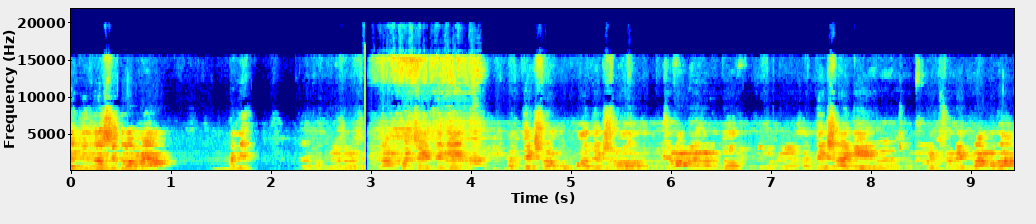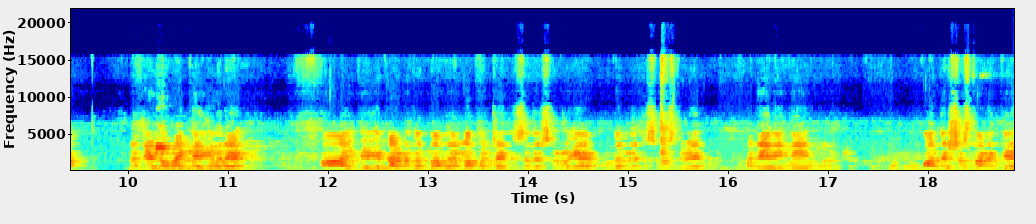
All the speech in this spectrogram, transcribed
ಯತೀಂದ್ರ ಸಿದ್ದರಾಮಯ್ಯ. ಬನ್ನಿ. ಗ್ರಾಮ ಪಂಚಾಯತಿಯಲ್ಲಿ ಅಧ್ಯಕ್ಷರ, ಉಪಾಧ್ಯಕ್ಷರು ಚುನಾವಣೆ ನಡೆದು ಅಧ್ಯಕ್ಷರಾಗಿ ಕೆಂಚುಂಡಿ ಗ್ರಾಮದ ನಂಜೇಣ್ಣವರು ಆಯ್ಕೆಯಾಗಿದ್ದಾರೆ ಆ ಆಯ್ಕೆಗೆ ಕಾರಣಕರ್ತಾದ ಎಲ್ಲ ಪಂಚಾಯತಿ ಸದಸ್ಯರುಗಳಿಗೆ ಕೃತಜ್ಞತೆ ಸಲ್ಲಿಸ್ತೀವಿ. ಅದೇ ರೀತಿ ಉಪಾಧ್ಯಕ್ಷ ಸ್ಥಾನಕ್ಕೆ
